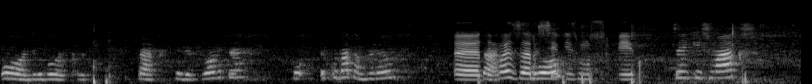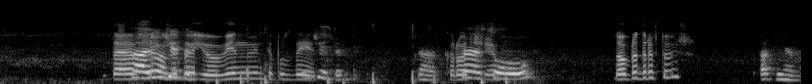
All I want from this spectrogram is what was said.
О, дробовик. Так, телепорти. О, куди там грав? Е, давай зараз я візьму собі. Це якийсь Макс. Та Та, все, він не даю. Він, він типу здається. читер. Так, Коротше. це Соул. Добре дрифтуєш? Офігенно.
